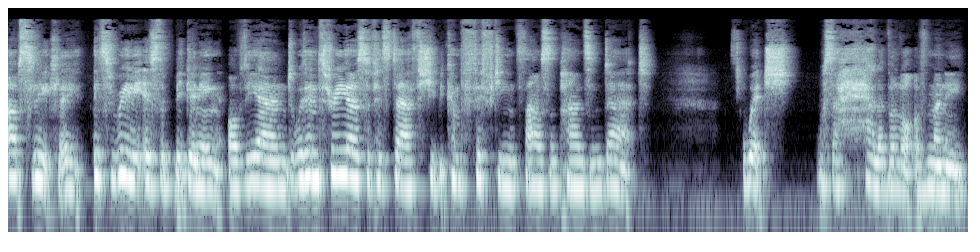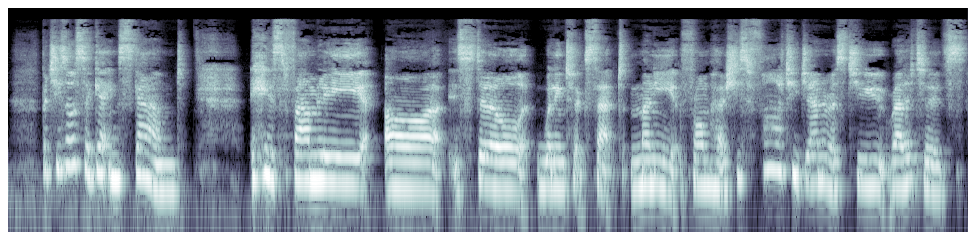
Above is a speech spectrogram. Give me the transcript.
Absolutely. It really is the beginning of the end. Within three years of his death, she became £15,000 in debt, which was a hell of a lot of money. But she's also getting scammed. His family are still willing to accept money from her. She's far too generous to relatives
